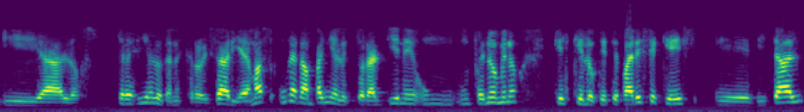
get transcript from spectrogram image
y a los tres días lo tenés que revisar y además una campaña electoral tiene un, un fenómeno que es que lo que te parece que es eh, vital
